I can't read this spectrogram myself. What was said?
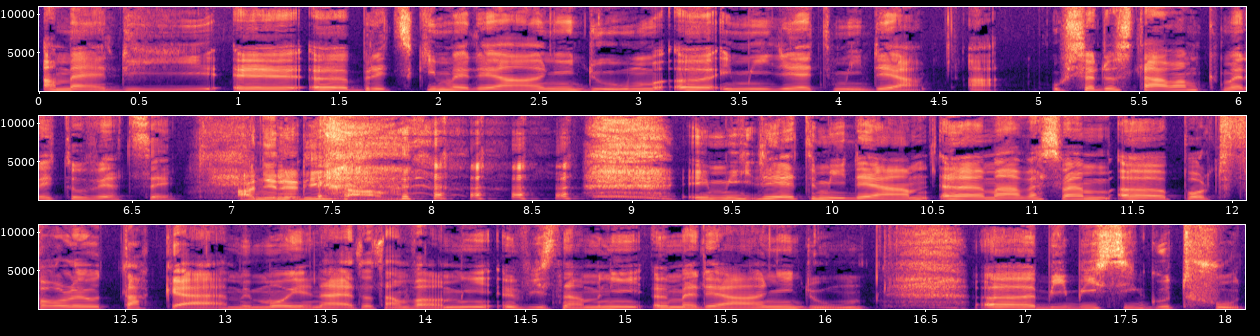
a médií i britský mediální dům Immediate Media. Už se dostávám k meritu věci. Ani nedýchám. Immediate Media má ve svém portfoliu také, mimo jiné, je to tam velmi významný mediální dům, BBC Good Food.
